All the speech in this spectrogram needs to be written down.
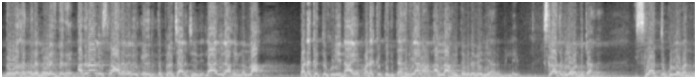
இந்த உலகத்துல நுழைந்தது. அதனால் இஸ்லாம் அதை எதிர்த்து பிரச்சாரம் செய்து லா இலாக இல்லல்லா வணக்கத்துக்குரிய நாயன் வணக்கத்துக்கு தகுதியானவன் அல்லாஹை தவிர வேறு யாரும் இல்லை. இஸ்லாத்துக்குள்ள வந்துட்டாங்க. இஸ்லாத்துக்குள்ள வந்த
